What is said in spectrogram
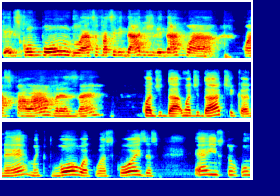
eles compondo essa facilidade de lidar com, a, com as palavras, né? Uma didática né, muito boa com as coisas, é isto um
